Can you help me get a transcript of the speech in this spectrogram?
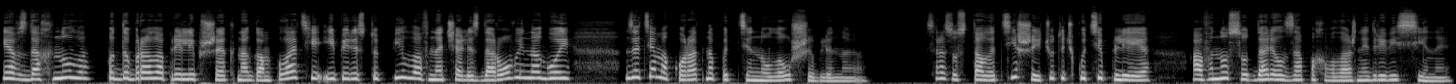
Я вздохнула, подобрала прилипшее к ногам платье и переступила вначале здоровой ногой, затем аккуратно подтянула ушибленную. Сразу стало тише и чуточку теплее, а в нос ударил запах влажной древесины.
